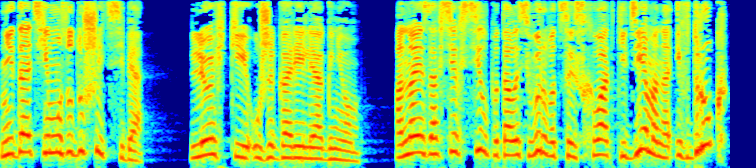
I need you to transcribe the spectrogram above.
не дать ему задушить себя. Легкие уже горели огнем. Она изо всех сил пыталась вырваться из схватки демона, и вдруг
